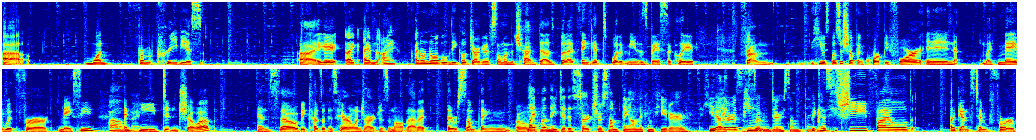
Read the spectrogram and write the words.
uh, one from a previous uh, I- like I'm I, I don't know all the legal jargon if someone in the chat does, but I think it's what it means is basically from he was supposed to show up in court before in like May with for Maci, Oh, and he didn't show up, and so because of his heroin charges and all that, I, there was something oh, Like when they did a search or something on the computer, he like there was pinged so- or something. because she filed against him for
